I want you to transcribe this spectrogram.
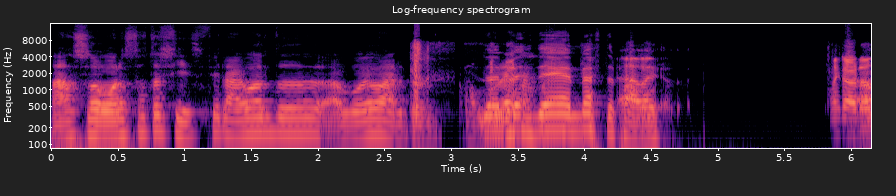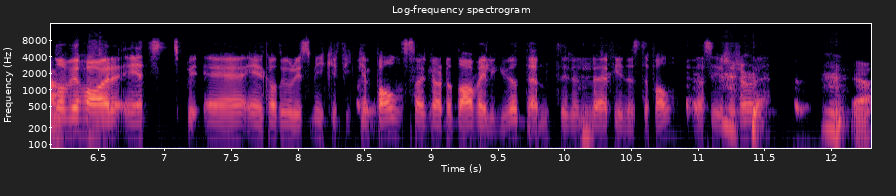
Altså, våre årets strategispill er jo Det må jo være det, er det er den beste Ja, det, det er klart at Når vi har et eh, en kategori som ikke fikk en pall, så er det klart at da velger vi jo den til fineste pall. Det sier seg sjøl, det. Ja.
